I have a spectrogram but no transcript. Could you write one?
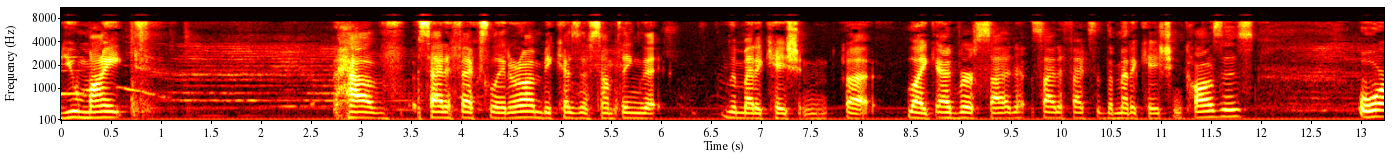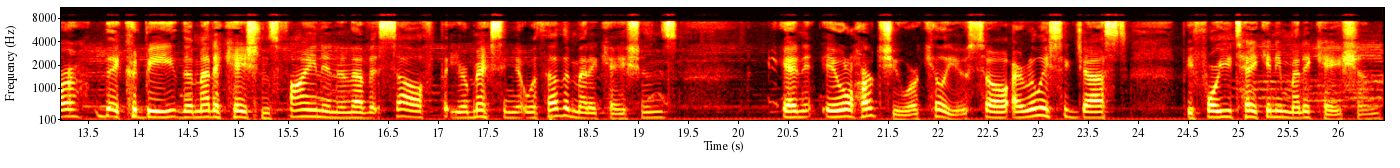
you might have side effects later on because of something that the medication, uh, like adverse side, side effects that the medication causes or it could be the medication's fine in and of itself, but you're mixing it with other medications and it will hurt you or kill you. So I really suggest before you take any medication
